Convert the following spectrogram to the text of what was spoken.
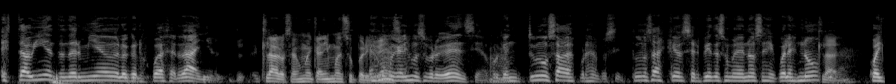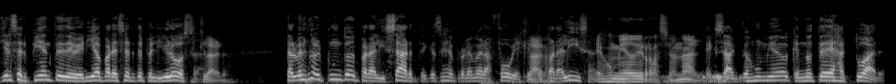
Está bien tener miedo de lo que nos puede hacer daño. Claro, o sea, es un mecanismo de Es supervivencia. un mecanismo de supervivencia, porque Ajá. tú no sabes, por ejemplo, si tú no sabes qué serpientes son venenosas y cuáles no, Claro, cualquier serpiente debería parecerte peligrosa. claro. Tal vez no al punto de paralizarte, que ese es el problema de las fobias, que Claro. te paralizan. Es un miedo irracional. Exacto, es un miedo que no te deja actuar.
